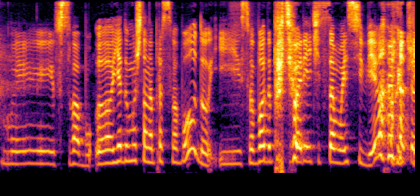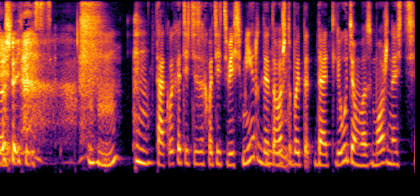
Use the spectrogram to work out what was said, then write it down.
Мы в свободу. Я думаю, что она про свободу, и свобода противоречить самой себе Окей. тоже есть. Так, вы хотите захватить весь мир для того, чтобы дать людям возможность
